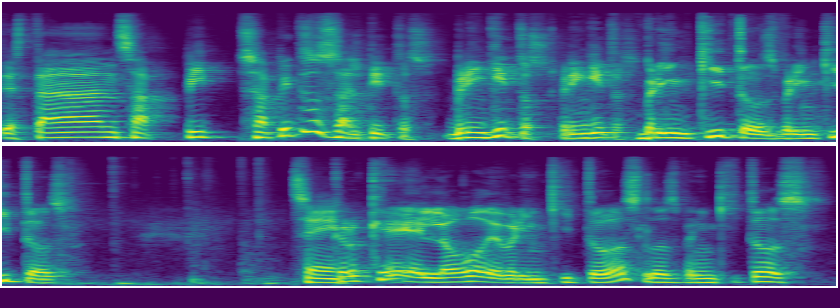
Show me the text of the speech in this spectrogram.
están zapitos o saltitos, brinquitos, brinquitos. Brinquitos, brinquitos. Sí. Creo que el logo de brinquitos, los brinquitos.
